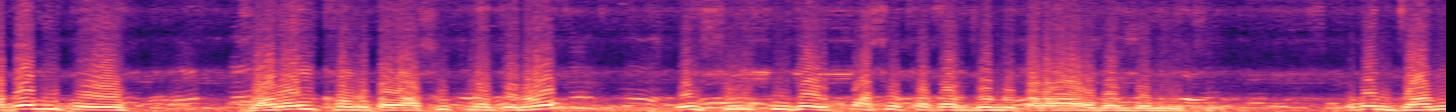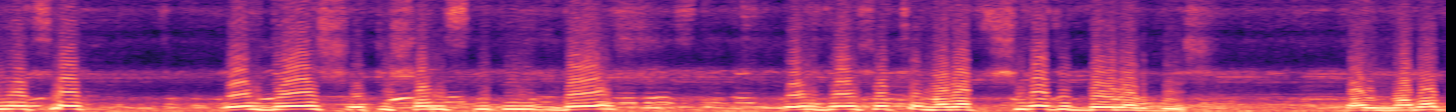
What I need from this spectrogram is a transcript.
আগামীতে যারাই ক্ষমতায় আসুক না কেন, এই শিল্পীদের পাশে থাকার জন্য তারা আহ্বান জানিয়েছে এবং জানিয়েছে, এই দেশ একটি সংস্কৃতির দেশ, এই দেশ হচ্ছে নবাব সিরাজউদ্দৌলার দেশ। তাই নবাব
